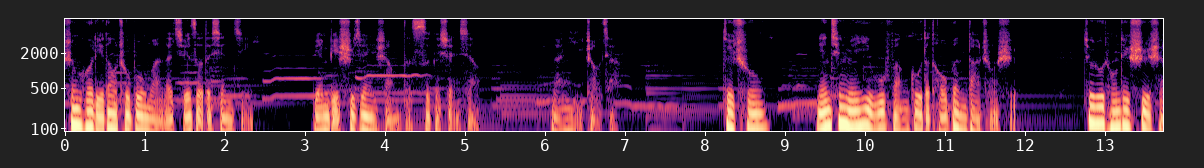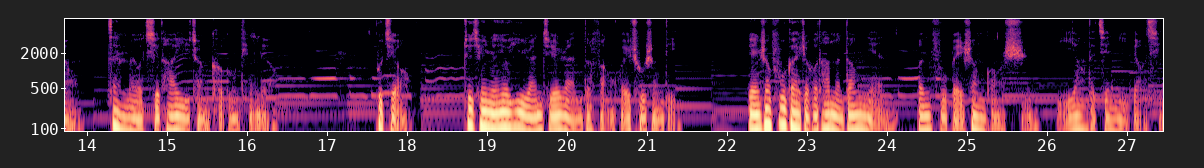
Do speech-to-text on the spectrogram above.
生活里到处布满了抉择的陷阱，远比试卷上的四个选项难以招架。最初，年轻人义无反顾地投奔大城市，就如同这世上再没有其他驿站可供停留。不久，这群人又毅然决然地返回出生地，脸上覆盖着和他们当年奔赴北上广时一样的坚毅表情。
